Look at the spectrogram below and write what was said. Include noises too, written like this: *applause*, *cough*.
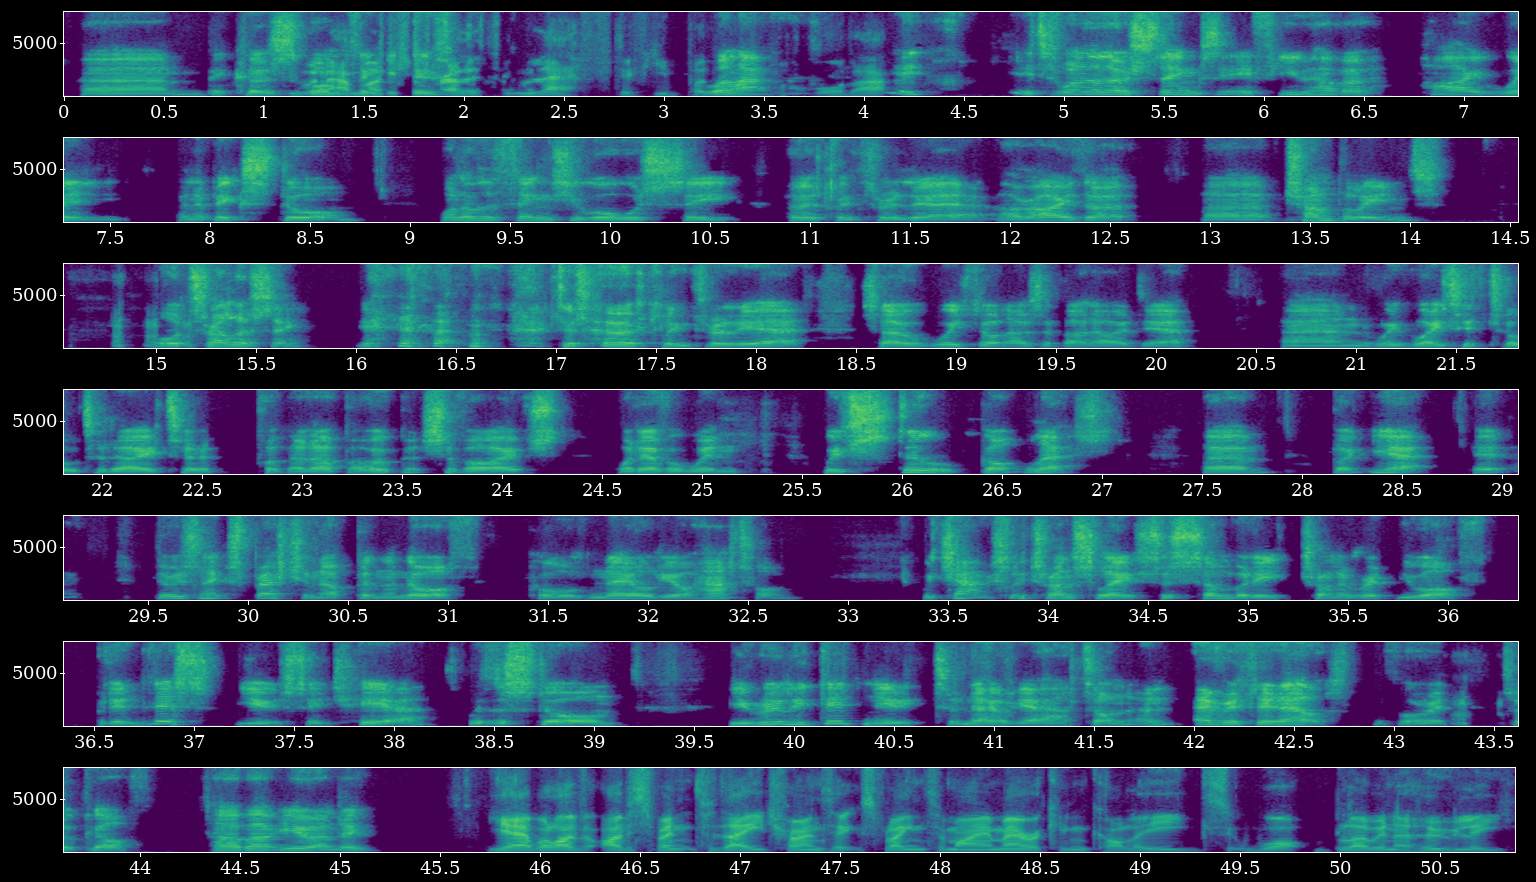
Um, because you one thing much you do, trellising left if you put well, up before that. It, it's one of those things. If you have a high wind and a big storm, one of the things you always see hurtling through the air are either uh, trampolines or *laughs* trellising, *laughs* just hurtling through the air. So we thought that was a bad idea. And we've waited till today to put that up. I hope it survives whatever wind. We've still got less. Um, but yeah, it, there is an expression up in the north called nail your hat on, which actually translates as somebody trying to rip you off. But in this usage here with the storm, you really did need to nail your hat on and everything else before it *laughs* took off. How about you, Andy? Yeah, well, I've I've spent today trying to explain to my American colleagues what blowing a hoolie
